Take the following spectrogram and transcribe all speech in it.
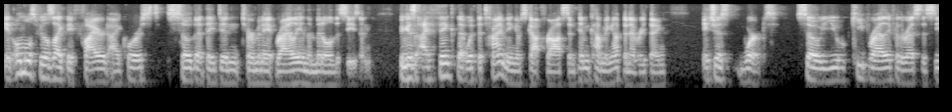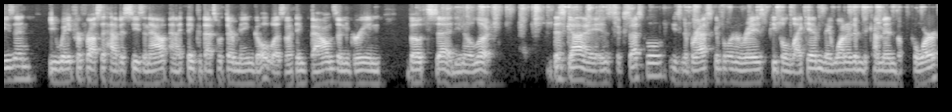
it almost feels like they fired Eichorst so that they didn't terminate Riley in the middle of the season. Because I think that with the timing of Scott Frost and him coming up and everything, it just worked. So you keep Riley for the rest of the season. You wait for Frost to have his season out, and I think that that's what their main goal was. And I think Bounds and Green both said, you know, look, this guy is successful. He's Nebraska born and raised. People like him. They wanted him to come in before,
